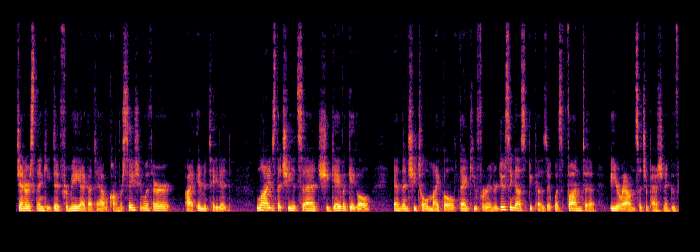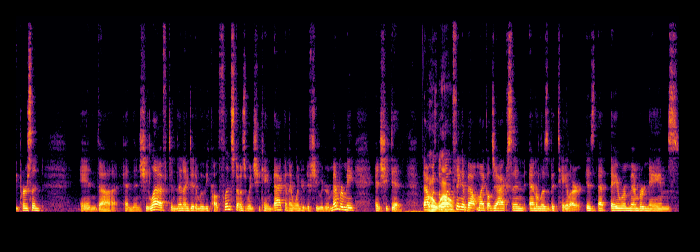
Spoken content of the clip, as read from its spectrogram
generous thing he did for me. I got to have a conversation with her. I imitated lines that she had said. She gave a giggle, and then she told Michael, Thank you for introducing us because it was fun to be around such a passionate, goofy person. And, uh, and then she left, and then I did a movie called Flintstones when she came back, and I wondered if she would remember me, and she did. That was Oh, the wow. one thing about Michael Jackson and Elizabeth Taylor is that they remember names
